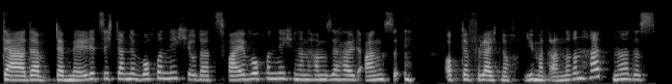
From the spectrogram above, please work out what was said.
da, da, der meldet sich dann eine Woche nicht oder zwei Wochen nicht und dann haben sie halt Angst, ob der vielleicht noch jemand anderen hat. Ne? Das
